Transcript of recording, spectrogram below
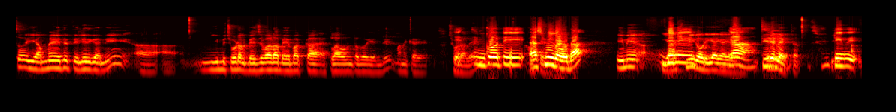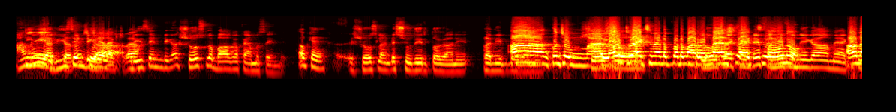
సో ఈ అమ్మాయి అయితే తెలియదు కానీ ఈమె చూడాలి. బెజవాడ బేబక్క ఎట్లా ఉంటుందో ఏంటి మనకి చూడాలి. ఇంకోటి యస్మి గౌడ. ఈమె యాష్మి గౌడ్. సీరియల్ యాక్టర్ రీసెంట్గా రీసెంట్గా షోస్లో బాగా ఫేమస్ అయింది. ఓకే. షోస్లో అంటే సుధీర్తో గానీ ప్రదీప్ కొంచెం లవ్ ట్రాక్స్ నడపడం ఆ రొమాన్స్ ట్రాక్స్ అవును. అవును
